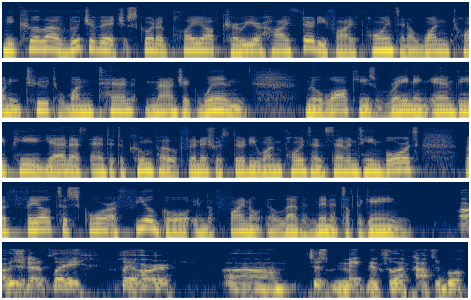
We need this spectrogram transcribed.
Nikola Vucevic scored a playoff career-high 35 points in a 122 to 110 Magic win. Milwaukee's reigning MVP Giannis Antetokounmpo finished with 31 points and 17 boards, but failed to score a field goal in the final 11 minutes of the game. Uh, we just got to play play hard, um, just make them feel uncomfortable.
